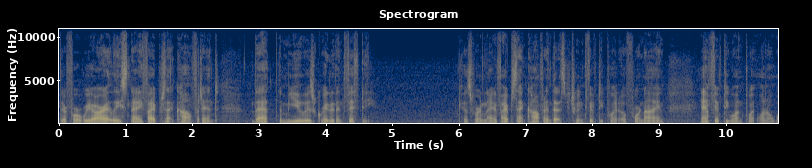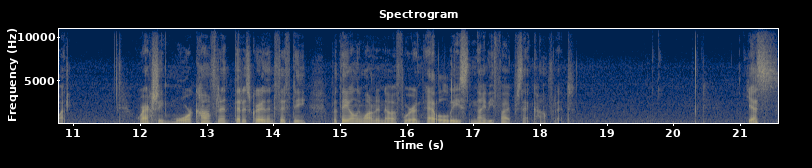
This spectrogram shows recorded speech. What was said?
Therefore, we are at least 95% confident that the mu is greater than 50 because we're 95% confident that it's between 50.049 and 51.101. We're actually more confident that it's greater than 50 but they only wanted to know if we're at least 95% confident. Yes,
